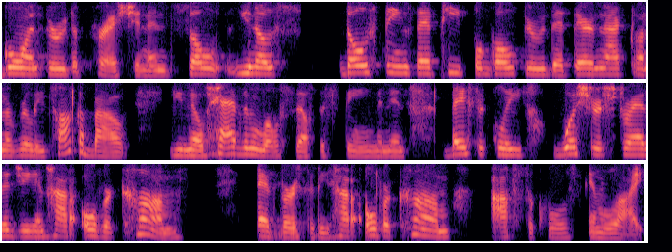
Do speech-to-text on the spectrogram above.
going through depression. And so, you know, those things that people go through that they're not going to really talk about, you know, having low self esteem, and then basically what's your strategy and how to overcome adversity, how to overcome obstacles in life.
